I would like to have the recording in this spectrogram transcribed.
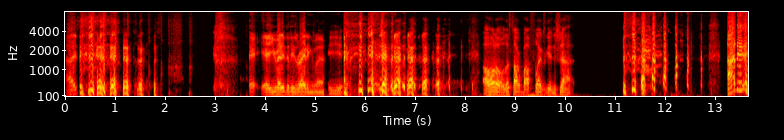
I- Hey, hey, you ready to these ratings, man? yeah. oh, hold on. Let's talk about Flex getting shot. I did.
